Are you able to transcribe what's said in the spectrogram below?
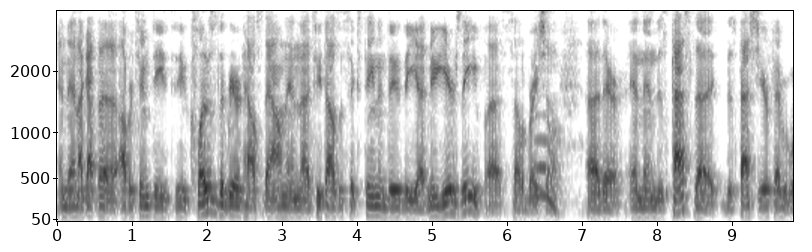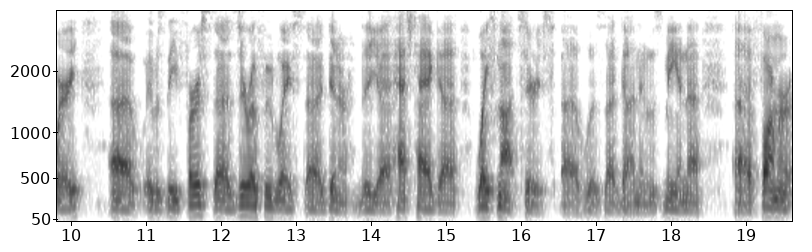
And then I got the opportunity to close the Beard House down in uh, 2016 and do the uh, New Year's Eve uh, celebration oh. Uh, there. And then this past uh, this past year, February, uh, it was the first uh, zero food waste uh, dinner. The uh, hashtag uh, Waste Not series uh, was done, and it was me and farmer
